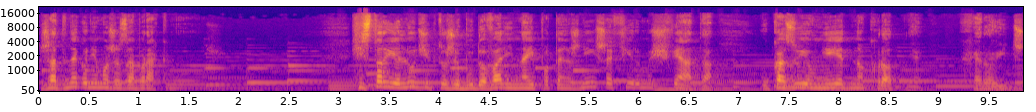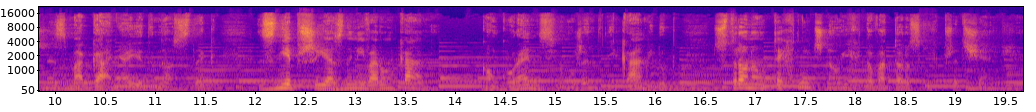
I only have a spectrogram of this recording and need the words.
Żadnego nie może zabraknąć. Historie ludzi, którzy budowali najpotężniejsze firmy świata, ukazują niejednokrotnie heroiczne zmagania jednostek z nieprzyjaznymi warunkami, konkurencją, urzędnikami lub stroną techniczną ich nowatorskich przedsięwzięć.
